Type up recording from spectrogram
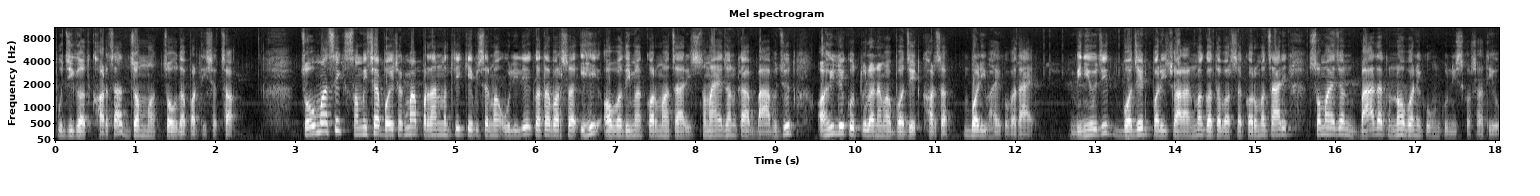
पुँजीगत खर्च जम्मा चौध प्रतिशत छ चौमासिक समीक्षा बैठकमा प्रधानमन्त्री केपी शर्मा ओलीले गत वर्ष यही अवधिमा कर्मचारी समायोजनका बावजुद अहिलेको तुलनामा बजेट खर्च बढी भएको बताए। विनियोजित बजेट परिचालनमा गत वर्ष कर्मचारी समायोजन बाधक नबनेको उनको निष्कर्ष थियो।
